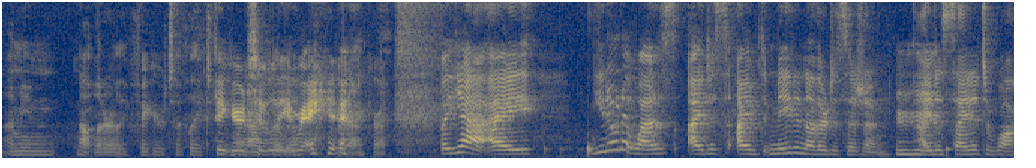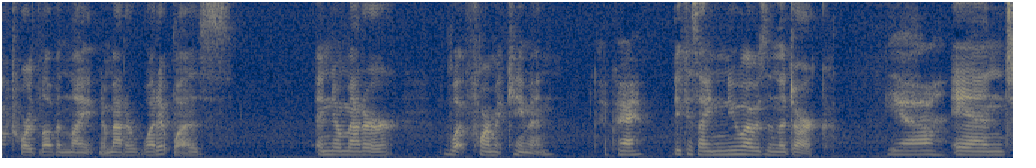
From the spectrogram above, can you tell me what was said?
I mean, not literally, figuratively. Figuratively, right. accurate. But yeah, I, you know what it was? I just, I made another decision. I mm-hmm. decided to walk toward love and light no matter what it was and no matter what form it came in Okay. because I knew I was in the dark Yeah. and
